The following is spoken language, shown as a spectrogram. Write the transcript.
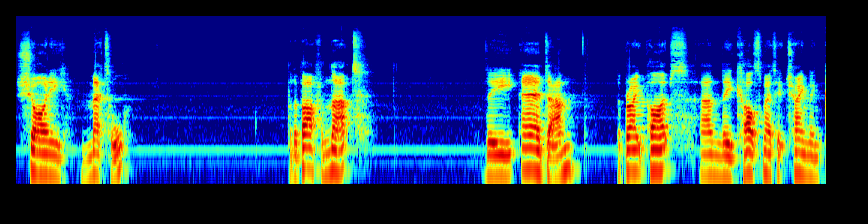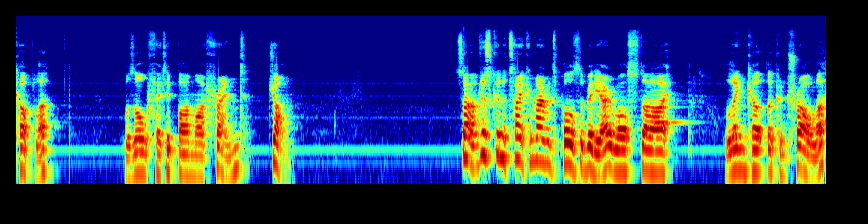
shiny metal. But apart from that, the air dam, the brake pipes and the cosmetic chain link coupler was all fitted by my friend Jon. So I'm just going to take a moment to pause the video whilst I link up the controller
